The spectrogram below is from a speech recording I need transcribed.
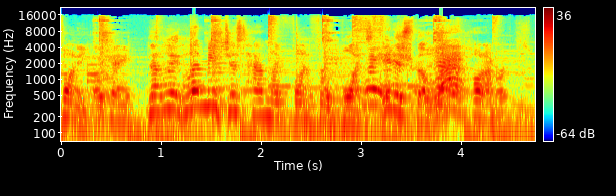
funny, okay? Now, let, let me just have my fun for once. Wait, it is the last. Hold on, Marcus.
